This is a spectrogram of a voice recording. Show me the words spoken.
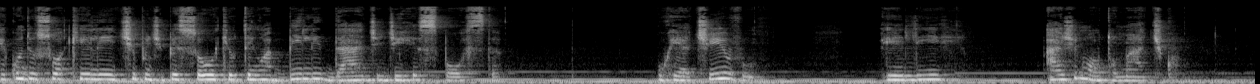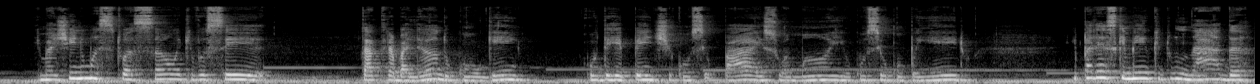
é quando eu sou aquele tipo de pessoa que eu tenho habilidade de resposta. O reativo, ele age no automático. Imagine uma situação em que você está trabalhando com alguém ou de repente com seu pai, sua mãe, ou com seu companheiro, e parece que meio que do nada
